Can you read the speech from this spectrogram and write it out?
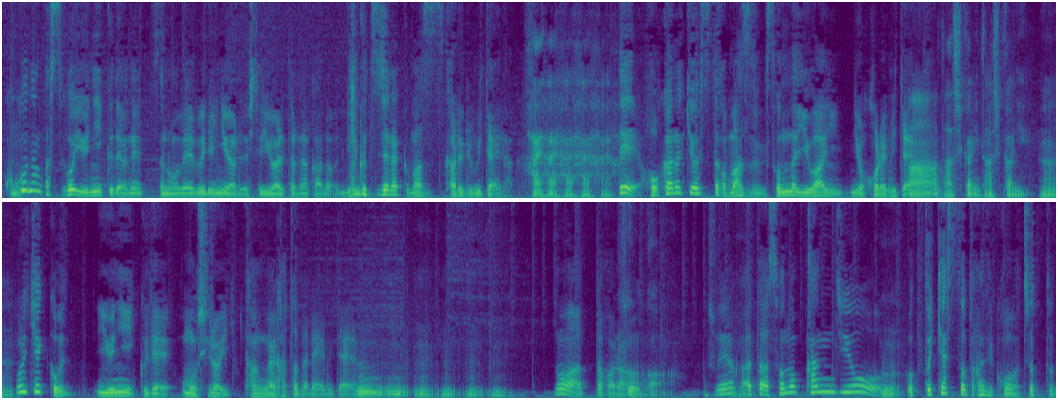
ここなんかすごいユニークだよね。そのウェブリニューアルの人言われたらなんかあの。理屈じゃなくまず疲れるみたいな、はいはいはいはいはいはい。で他の教室とかまずそんな言わんよこれみたいああな確かに確かに。うん。これ結構ユニークで面白い考え方だねみたいな。うんうんうんうんうんのはあったから、うん。そうか。でなんかあとはその感じを、うん。ポッドキャストとかでこうちょっと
